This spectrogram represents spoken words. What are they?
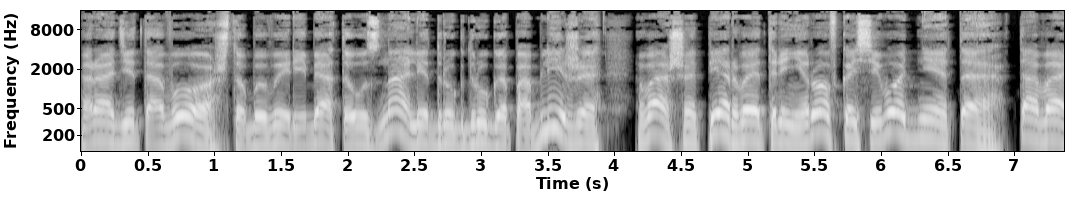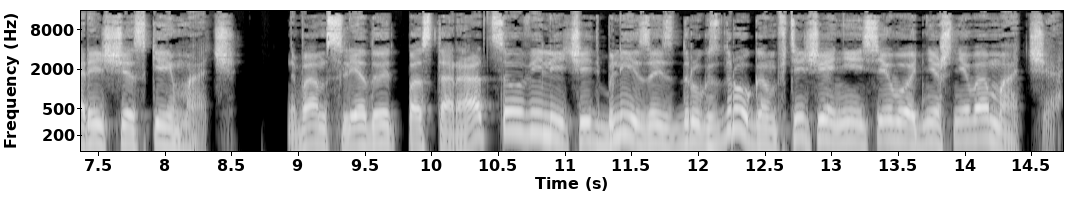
Ради того, чтобы вы, ребята, узнали друг друга поближе, ваша первая тренировка сегодня – это товарищеский матч. Вам следует постараться увеличить близость друг с другом в течение сегодняшнего матча.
